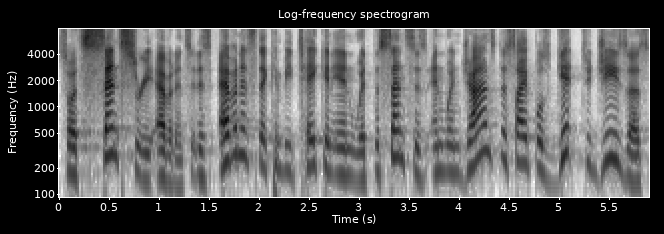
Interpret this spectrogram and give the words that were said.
So it's sensory evidence. It is evidence that can be taken in with the senses. And when John's disciples get to Jesus,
